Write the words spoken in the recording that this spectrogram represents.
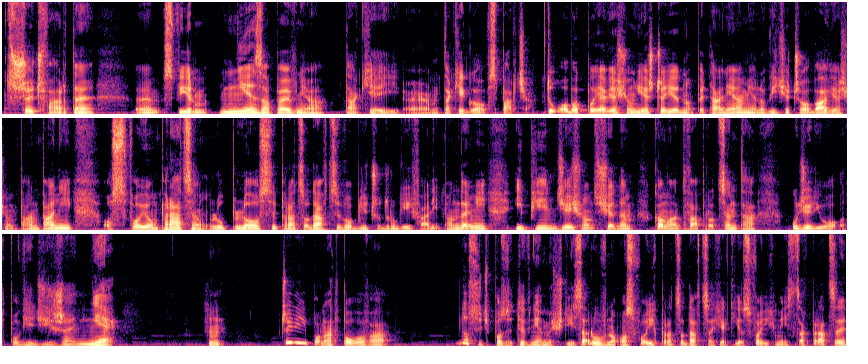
3 czwarte z firm nie zapewnia takiej, takiego wsparcia. Tu obok pojawia się jeszcze jedno pytanie, a mianowicie, czy obawia się pan, pani o swoją pracę lub losy pracodawcy w obliczu drugiej fali pandemii i 57,2% udzieliło odpowiedzi, że nie. Hmm, czyli ponad połowa dosyć pozytywnie myśli zarówno o swoich pracodawcach, jak i o swoich miejscach pracy,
